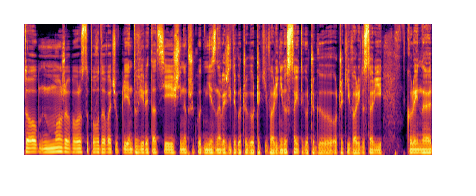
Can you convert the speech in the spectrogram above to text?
to może po prostu powodować u klientów irytację, jeśli na przykład nie znaleźli tego, czego oczekiwali, nie dostali tego, czego oczekiwali, dostali kolejne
